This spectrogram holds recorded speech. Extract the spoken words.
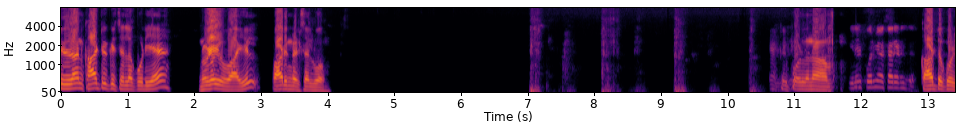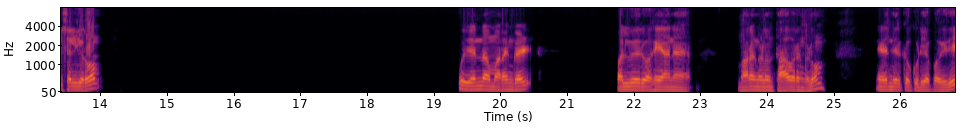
இதுதான் காட்டிற்கு செல்லக்கூடிய நுழைவு வாயில். வாருங்கள் செல்வோம். இப்பொழுது நாம் காட்டுக்குள் செல்கிறோம். உயர்ந்த மரங்கள் பல்வேறு வகையான மரங்களும் தாவரங்களும் நிறைந்திருக்கக்கூடிய பகுதி.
